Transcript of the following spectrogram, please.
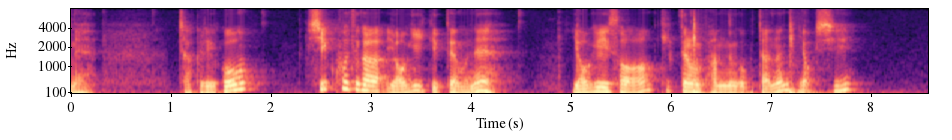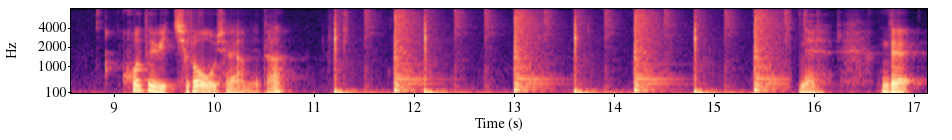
네. 자, 그리고 C 코드가 여기 있기 때문에 여기서 킥드럼을 밟는 것보다는 역시 코드 위치로 오셔야 합니다. 네. 근데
